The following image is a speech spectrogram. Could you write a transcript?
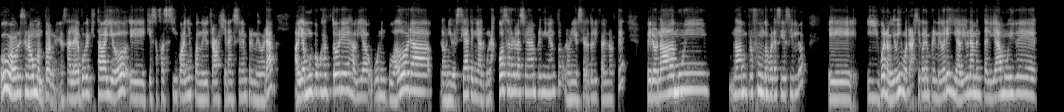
Uh, ha evolucionado un montón. O sea, la época que estaba yo, que eso fue hace cinco años cuando yo trabajé en Acción Emprendedora, había muy pocos actores, había una incubadora, la universidad tenía algunas cosas relacionadas a emprendimiento, la Universidad Católica del Norte, pero nada muy, nada muy profundo, por así decirlo. Eh, y bueno, yo mismo trabajé con emprendedores y había una mentalidad muy de,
